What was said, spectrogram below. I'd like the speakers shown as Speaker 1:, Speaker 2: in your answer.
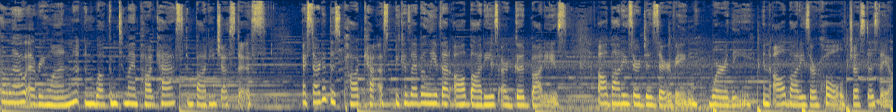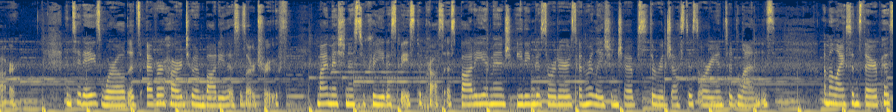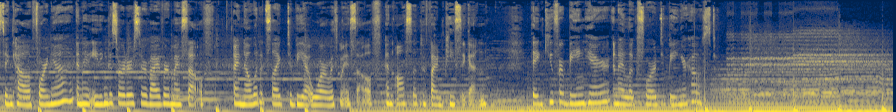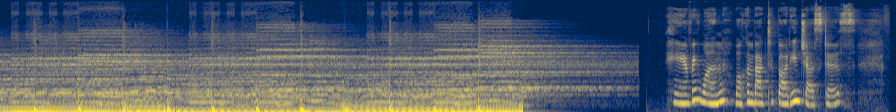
Speaker 1: Hello, everyone, and welcome to my podcast, Body Justice. I started this podcast because I believe that all bodies are good bodies. All bodies are deserving, worthy, and all bodies are whole just as they are. In today's world, it's ever hard to embody this as our truth. My mission is to create a space to process body image, eating disorders, and relationships through a justice oriented lens. I'm a licensed therapist in California and an eating disorder survivor myself. I know what it's like to be at war with myself and also to find peace again. Thank you for being here, and I look forward to being your host. Hey everyone, welcome back to Body Justice.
